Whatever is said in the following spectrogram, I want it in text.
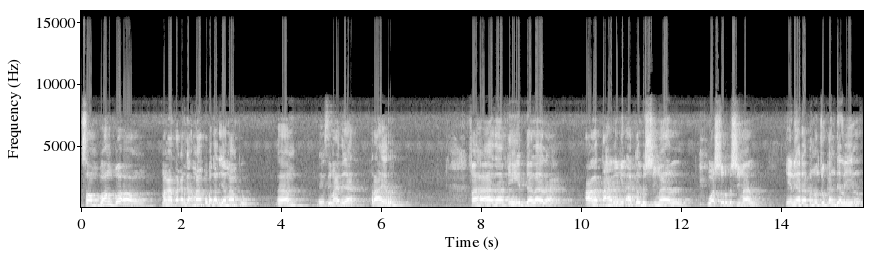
sombong bohong, mengatakan gak mampu padahal dia mampu. Nah, simak itu ya. Terakhir, fahada fihi dalalah ala tahrimil akal bishimal wa syurb bishimal. Ini ada penunjukan dalil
